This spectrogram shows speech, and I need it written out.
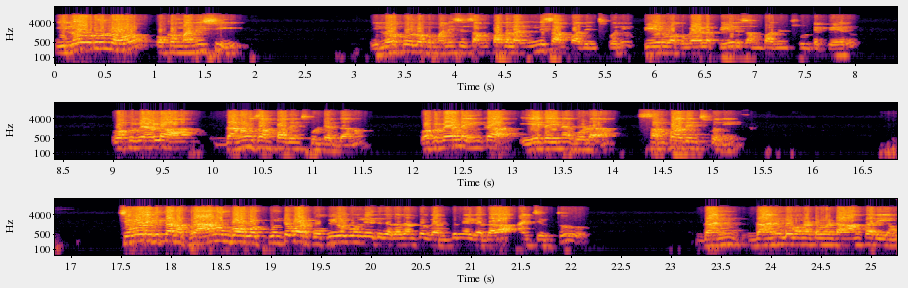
ఈ లోకంలో ఒక మనిషి ఈ లోకంలో ఒక మనిషి సంపదలన్నీ సంపాదించుకొని పేరు ఒకవేళ పేరు సంపాదించుకుంటే పేరు ఒకవేళ ధనం సంపాదించుకుంటే ధనం ఒకవేళ ఇంకా ఏదైనా కూడా సంపాదించుకొని చివరికి తన ప్రాణం పోగొట్టుకుంటే వాడికి ఉపయోగం లేదు కదా అదంతా వ్యర్థమే కదా అని చెప్తూ దాని దానిలో ఉన్నటువంటి ఆంతర్యం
